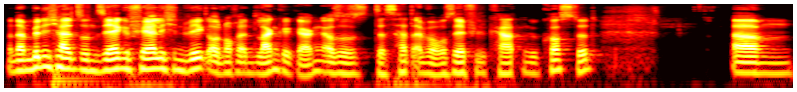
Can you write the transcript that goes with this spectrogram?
Und dann bin ich halt so einen sehr gefährlichen Weg auch noch entlang gegangen. Also das hat einfach auch sehr viel Karten gekostet. Ähm,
